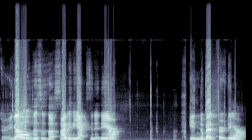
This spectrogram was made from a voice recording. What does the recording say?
There you go. This is the site of the accident here. In New Bedford here.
